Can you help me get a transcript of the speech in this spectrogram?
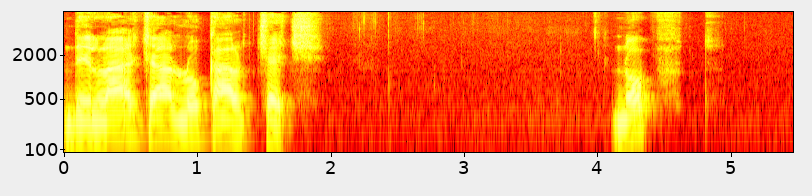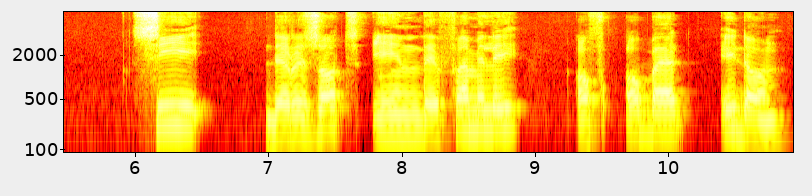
the larger local church. Nope. See the result in the family of Obed Edom.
